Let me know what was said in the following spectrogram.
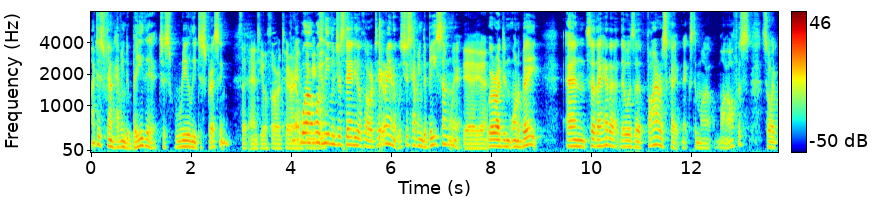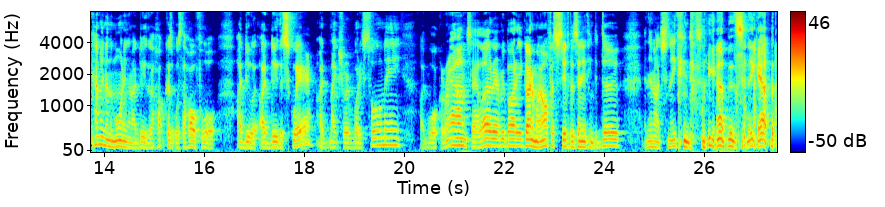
I just found having to be there just really distressing. It's that anti-authoritarian. well, it wasn't again. even just anti-authoritarian; it was just having to be somewhere Yeah, yeah. where I didn't want to be. And so they had a there was a fire escape next to my my office. So I'd come in in the morning and I'd do the hot because it was the whole floor. I'd do it. I'd do the square. I'd make sure everybody saw me. I'd walk around, say hello to everybody, go to my office, see if there's anything to do, and then I'd sneak in, sneak out, the sneak out the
